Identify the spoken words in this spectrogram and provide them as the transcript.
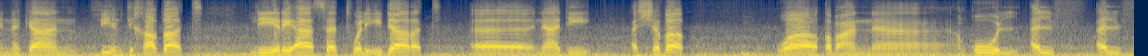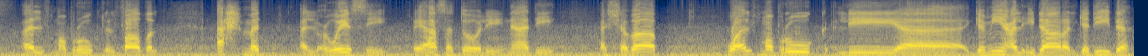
أنه كان في انتخابات لرئاسة ولإدارة آه نادي الشباب. وطبعا آه نقول ألف ألف ألف مبروك للفاضل أحمد العويسي رئاسته لنادي الشباب. وألف مبروك لجميع الإدارة الجديدة.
